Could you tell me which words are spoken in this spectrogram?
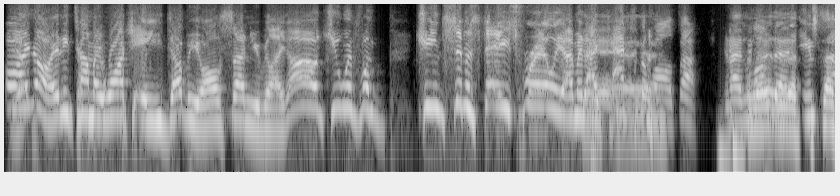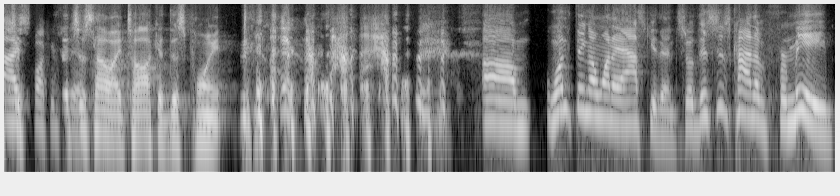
Oh, I know. Anytime I watch AEW, all of a sudden you'll be like, "Oh, she went from Gene Simmons to Ace Frehley." I mean, I catch yeah, them yeah. all the time, and I love that that's- inside that's just, fucking. That's shit. just how I talk at this point. um, one thing I want to ask you then. So this is kind of for me,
